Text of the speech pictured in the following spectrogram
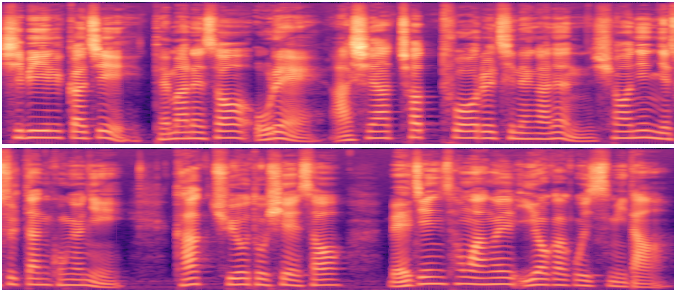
12일까지 대만에서 올해 아시아 첫 투어를 진행하는 션인 예술단 공연이 각 주요 도시에서 매진 상황을 이어가고 있습니다.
